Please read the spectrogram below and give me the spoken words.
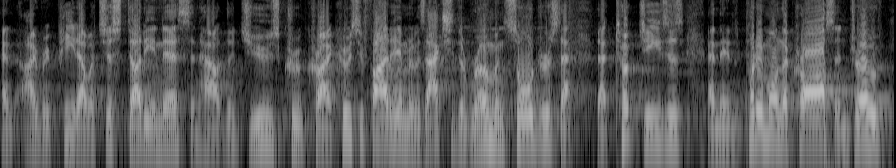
And I repeat, I was just studying this and how the Jews cried, crucified him. And it was actually the Roman soldiers that, that took Jesus and they put him on the cross and drove.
